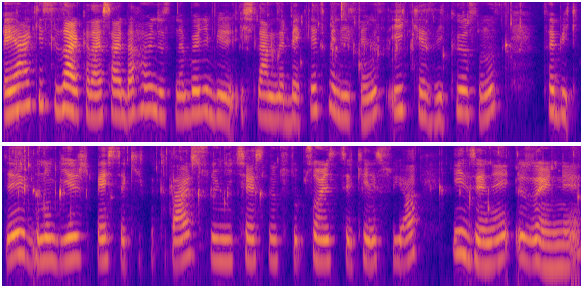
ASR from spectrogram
Eğer ki siz arkadaşlar daha öncesinde böyle bir işlemde bekletmediyseniz ilk kez yıkıyorsanız tabii ki de bunu bir 5 dakika kadar suyun içerisine tutup sonra sirkeli suya iyicene üzerine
